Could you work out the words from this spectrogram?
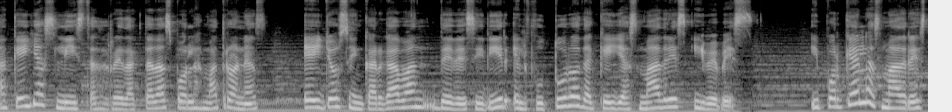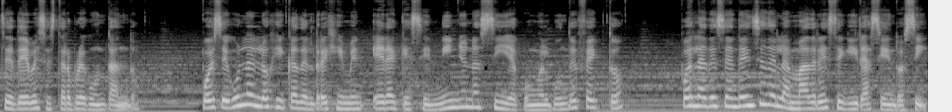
Aquellas listas redactadas por las matronas, ellos se encargaban de decidir el futuro de aquellas madres y bebés. ¿Y por qué a las madres te debes estar preguntando? Pues según la lógica del régimen era que si el niño nacía con algún defecto, pues la descendencia de la madre seguirá siendo así,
